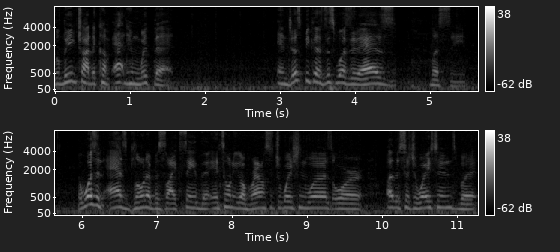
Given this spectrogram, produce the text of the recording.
The league tried to come at him with that. And just because this wasn't as, let's see, it wasn't as blown up as, like, say, the Antonio Brown situation was or other situations, but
